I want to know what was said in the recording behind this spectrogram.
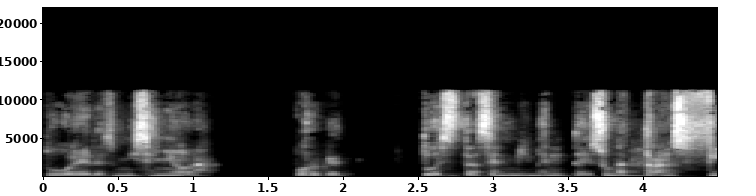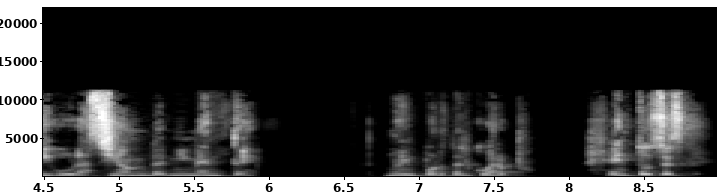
tú eres mi señora, porque tú estás en mi mente, es una transfiguración de mi mente, no importa el cuerpo. Entonces,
